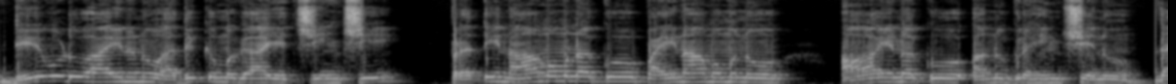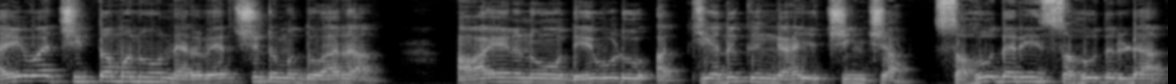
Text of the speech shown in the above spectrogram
దేవుడు ఆయనను అధికముగా హెచ్చించి ప్రతి నామమునకు పైనామమును ఆయనకు అనుగ్రహించెను. దైవ చిత్తమును నెరవేర్చటము ద్వారా ఆయనను దేవుడు అత్యధికంగా హెచ్చించా. సహోదరి సహోదరుడా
